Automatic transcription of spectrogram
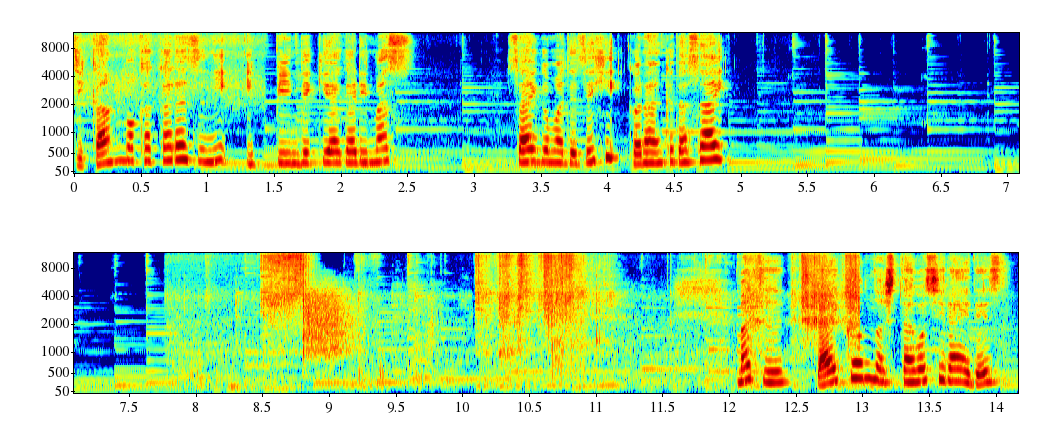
時間もかからずに一品出来上がります。最後までぜひご覧ください。まず大根の下ごしらえです。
